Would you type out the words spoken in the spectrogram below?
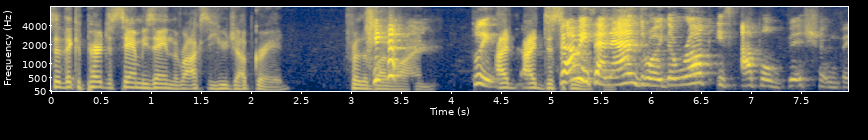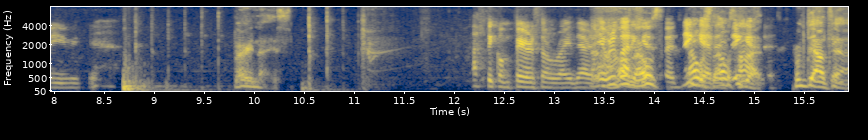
said that compared to Sami Zayn, the Rock's a huge upgrade for the Yeah. bloodline. Please. I I disagree. Sammy's with an android. The Rock is Apple Vision, baby. Very nice. That's the comparison right there. Oh, Everybody that gets was- it. They that was- get that it. They hot. get it. From downtown.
